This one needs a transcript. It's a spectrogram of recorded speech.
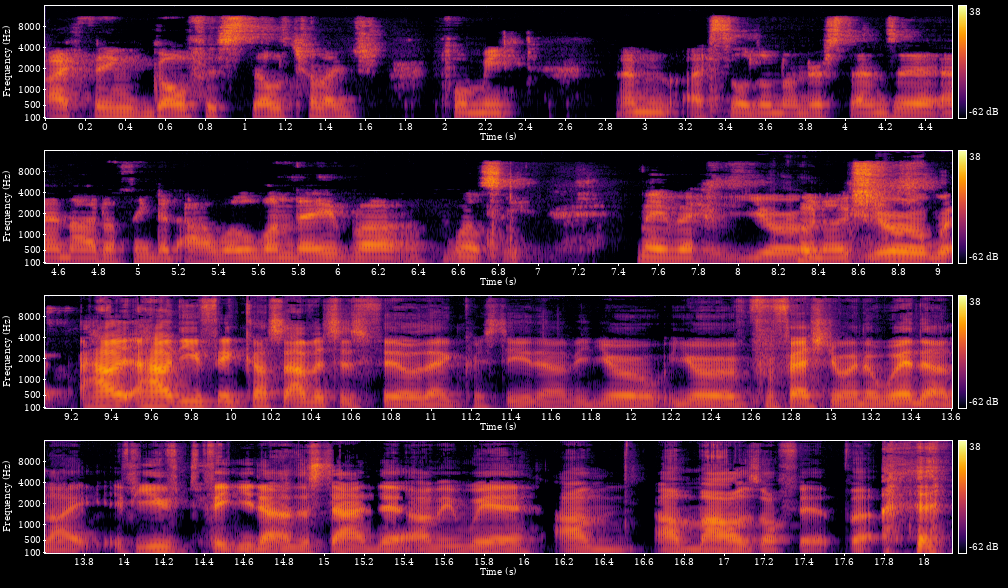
i think golf is still challenge for me and i still don't understand it and i don't think that i will one day but we'll see maybe. You're, Who knows? You're a, how how do you think us amateurs feel then, Kristyna? I mean, you're you're a professional and a winner. Like, if you think you don't understand it, I mean, we're I'm I'm miles off it. But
